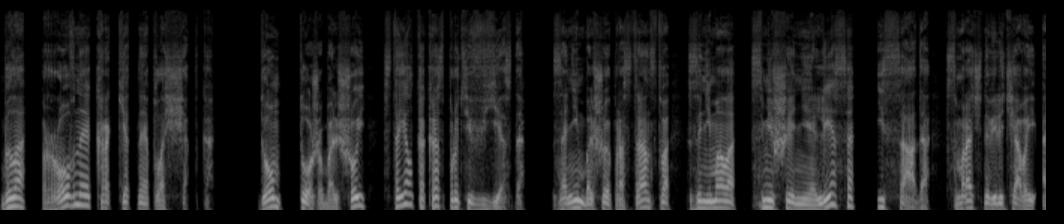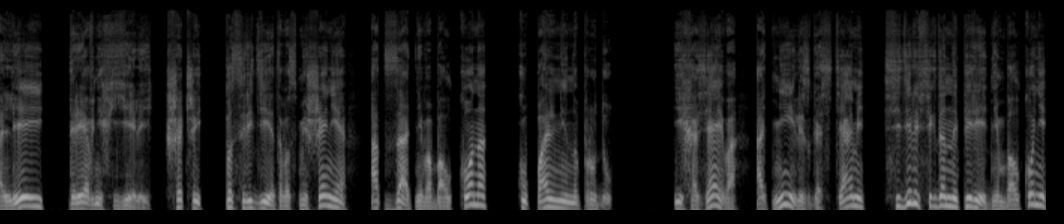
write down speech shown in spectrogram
была ровная крокетная площадка. Дом, тоже большой, стоял как раз против въезда. За ним большое пространство занимало смешение леса и сада с мрачно-величавой аллеей древних елей, шедшей посреди этого смешения от заднего балкона купальни на пруду. И хозяева, одни или с гостями, сидели всегда на переднем балконе,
